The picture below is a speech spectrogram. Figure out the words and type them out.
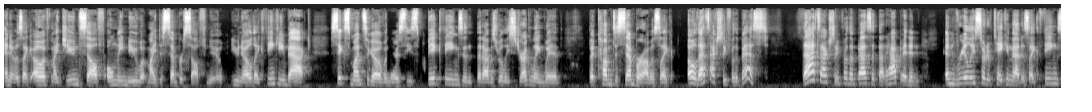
And it was like, oh, if my June self only knew what my December self knew, you know, like thinking back six months ago when there's these big things and that I was really struggling with. But come December, I was like, oh, that's actually for the best. That's actually for the best that that happened. And and really sort of taking that as like things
